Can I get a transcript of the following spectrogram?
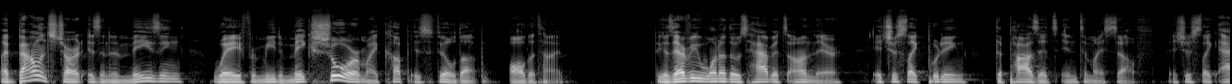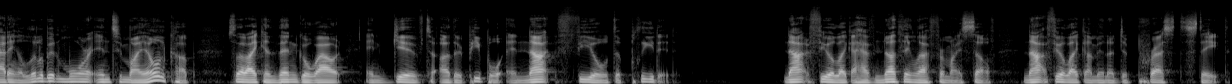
My balance chart is an amazing way for me to make sure my cup is filled up all the time. Because every one of those habits on there, it's just like putting deposits into myself. It's just like adding a little bit more into my own cup so that I can then go out and give to other people and not feel depleted, not feel like I have nothing left for myself, not feel like I'm in a depressed state.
